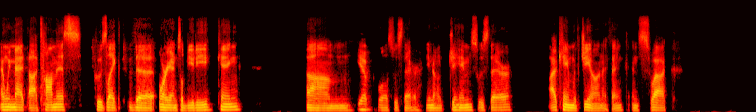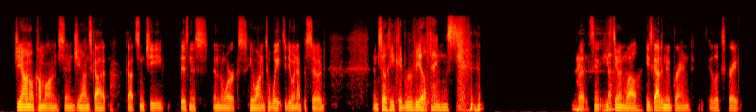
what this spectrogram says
And we met uh Thomas, who's like the Oriental Beauty King um, yep. Who else was there? You know, James was there. I came with Gian, I think, and Swack. Gian will come on soon. Gian's got got some tea business in the works. He wanted to wait to do an episode until he could reveal things. but he's doing well. He's got a new brand. It looks great.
